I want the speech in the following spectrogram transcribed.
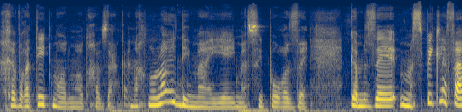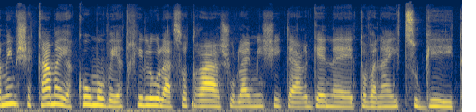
חברתית מאוד מאוד חזק. אנחנו לא יודעים מה יהיה עם הסיפור הזה. גם זה מספיק לפעמים שכמה יקומו ויתחילו לעשות רעש, אולי מישהי תארגן אה, תובנה ייצוגית.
